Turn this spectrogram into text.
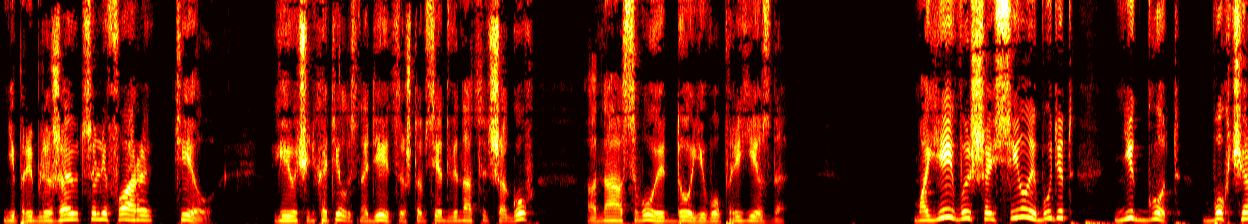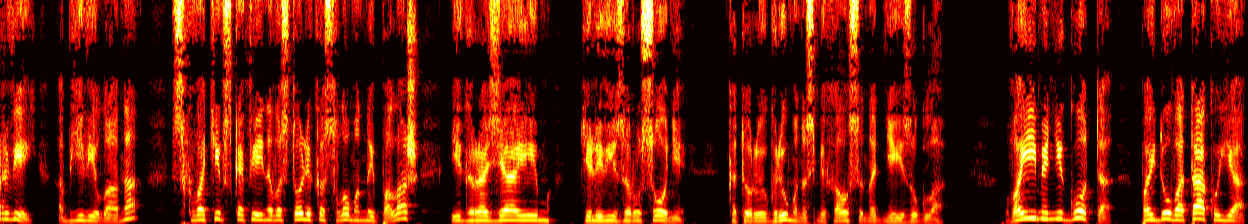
не приближаются ли фары Тео. Ей очень хотелось надеяться, что все двенадцать шагов она освоит до его приезда. «Моей высшей силой будет не год, бог червей», — объявила она, схватив с кофейного столика сломанный палаш и грозя им телевизору Сони, который угрюмо насмехался над ней из угла. «Во имя Негота пойду в атаку я,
